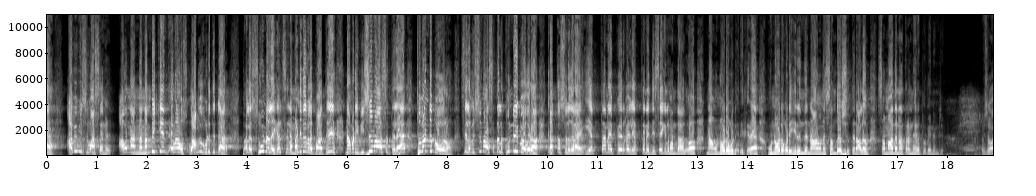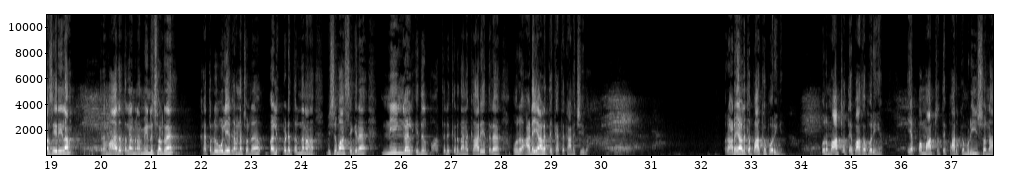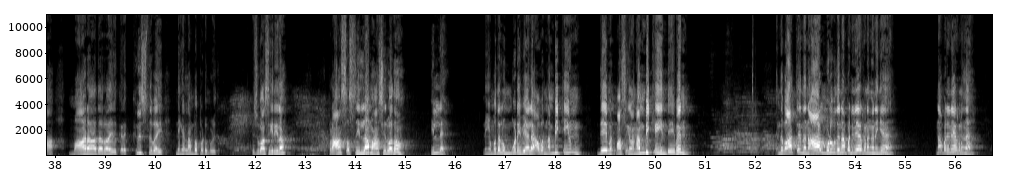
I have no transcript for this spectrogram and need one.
அவிவிசுவாசங்கள். அவர் நான் நம்பிக்கையின் தேவன் அவர் வாக்கு கொடுத்துட்டார். பல சூழ்நிலைகள் சில மனிதர்களை பார்த்து நம்முடைய விசுவாசத்துல துவண்டு போகிறோம். சில விசுவாசத்துல குன்றி போகிறோம். கத்த சொல்லுகிறார் எத்தனை பேர்கள் எத்தனை திசைகள் வந்தாலும் நான் உன்னோடு கூட இருக்கிறேன். உன்னோடு கூட இருந்து நான் உன்னை சந்தோஷத்தினாலும் சமாதானத்தினாலும் நிரப்புவேன் என்று. விசுவாசம் ஏறீங்களா இந்த மாதத்துல நான் மீண்டும் சொல்றேன். கத்தோட ஊழியக்காரனை சொல்றேன் பலிப்பிடத்திலிருந்து நான் விசுவாசிக்கிறேன். நீங்கள் எதிர்பார்த்திருக்கிறதான காரியத்துல ஒரு அடையாளத்தை கத்த காண செய்வேன் ஒரு அடையாளத்தை பார்க்க போறீங்க. ஒரு மாற்றத்தை பார்க்க போறீங்க. எப்ப மாற்றத்தை பார்க்க முடியும் சொன்னா மாறாதவரா இருக்கிற கிறிஸ்துவை நீங்க நம்பப்படும் பொழுது. விசுவாசிக்கிறீங்களா? ப்ராசஸ் இல்லாம ஆசீர்வாதம் இல்லை. நீங்க முதல் உங்களுடைய வேலை அவர் நம்பிக்கையும் தேவன். வாசிக்கலாம் நம்பிக்கையின் தேவன். இந்த வார்த்தை இந்த நாள் முழுவதும் என்ன பண்ணினே இருக்கணுங்க நீங்க? என்ன பண்ணினே இருக்கணுங்க?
